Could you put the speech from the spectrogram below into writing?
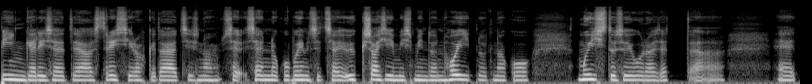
pingelised ja stressirohked ajad, siis noh, see, see on nagu põhimõtteliselt see üks asi, mis mind on hoidnud nagu mõistuse juures, et et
